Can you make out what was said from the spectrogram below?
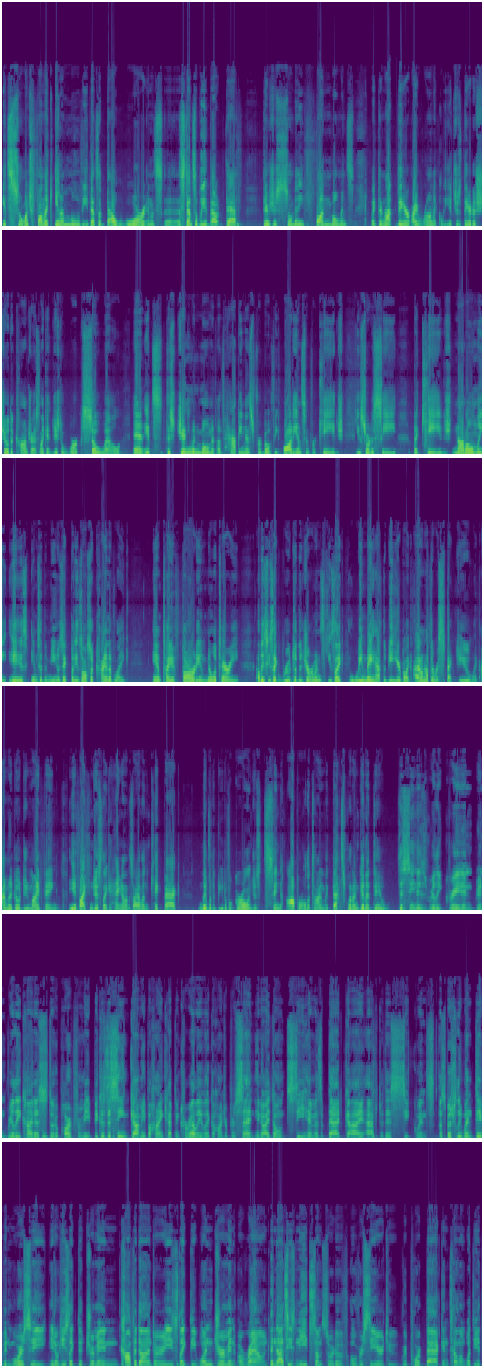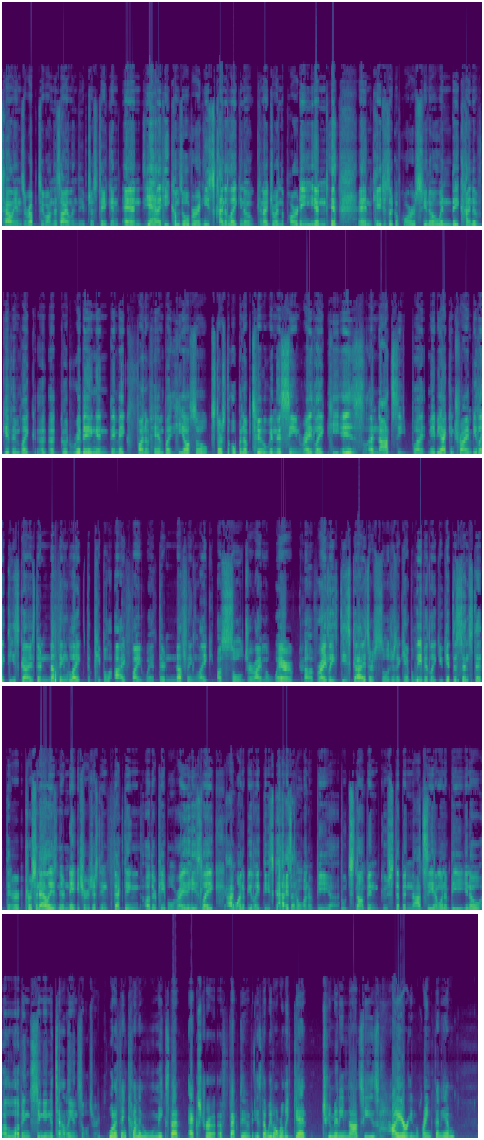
It's so much fun. Like in a movie that's about war and it's ostensibly about death, there's just so many fun moments. Like they're not there ironically; it's just there to show the contrast. Like it just works so well, and it's this genuine moment of happiness for both the audience and for Cage. You sort of see that Cage not only is into the music, but he's also kind of like anti-authority and military. At least he's like rude to the Germans. He's like, we may have to be here, but like I don't have to respect you. Like I'm gonna go do my thing. If I can just like hang out on this island, kick back, live with a beautiful girl, and just sing opera all the time, like that's what I'm gonna do this scene is really great and, and really kind of stood apart for me because this scene got me behind Captain Corelli like 100%. You know, I don't see him as a bad guy after this sequence, especially when David Morrissey, you know, he's like the German confidant or he's like the one German around. The Nazis need some sort of overseer to report back and tell them what the Italians are up to on this island they've just taken. And yeah, he comes over and he's kind of like, you know, can I join the party? And, and Cage is like, of course, you know, and they kind of give him like a, a, good ribbing and they make fun of him, but he also starts to open up too in this scene, right? Like he is a Nazi, but maybe I can try and be like these guys. They're nothing like the people I fight with. They're nothing like a soldier I'm aware of, right? Like these guys are soldiers. I can't believe it. Like you get the sense that their personalities and their nature is just infecting other people, right? He's like, I want to be like these guys. I don't want to be uh, a boot stomping, goose stepping Nazi. I want to be, you know, a loving, singing Italian soldier. What I think kind of makes that extra effective is that we don't really get too many Nazis higher in rank than him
